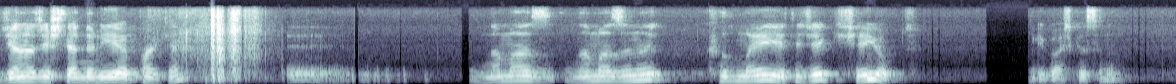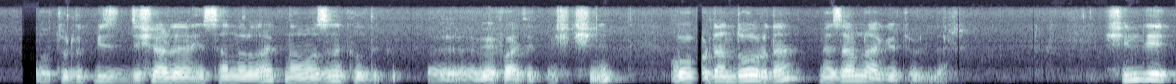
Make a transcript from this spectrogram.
cenaze işlemlerini yaparken e, namaz namazını kılmaya yetecek şey yoktu bir başkasının. Oturduk biz dışarıdan insanlar olarak namazını kıldık e, vefat etmiş kişinin. Oradan doğrudan mezarlığa götürdüler. Şimdi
